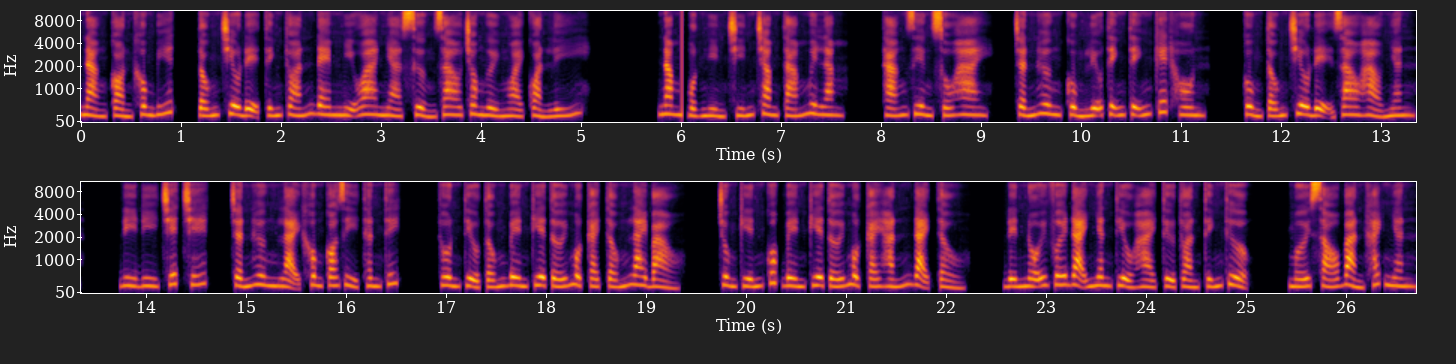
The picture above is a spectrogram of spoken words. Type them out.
Nàng còn không biết, tống chiêu đệ tính toán đem nhị oa nhà xưởng giao cho người ngoài quản lý. Năm 1985, tháng riêng số 2, Trấn Hưng cùng Liễu Tĩnh Tĩnh kết hôn, cùng Tống Chiêu Đệ giao hảo nhân. Đi đi chết chết, Trấn Hưng lại không có gì thân thích. Thôn tiểu tống bên kia tới một cái tống lai bảo. Trung kiến quốc bên kia tới một cái hắn đại tàu. Đến nỗi với đại nhân tiểu hài tử toàn tính thượng. Mới sáu bàn khách nhân.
